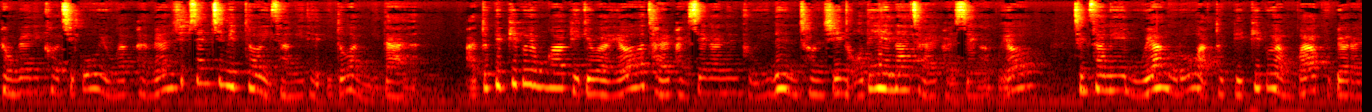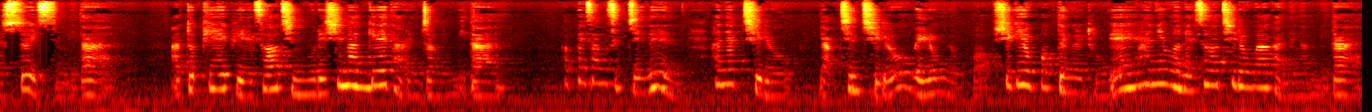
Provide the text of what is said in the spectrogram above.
병변이 커지고 융합하면 10cm 이상이 되기도 합니다. 아토피 피부염과 비교하여 잘 발생하는 부위는 전신 어디에나 잘 발생하고요. 증상의 모양으로 아토피 피부염과 구별할 수 있습니다. 아토피에 비해서 진물이 심한 게 다른 점입니다. 화폐상 습진은 한약치료, 약침치료, 외용요법, 식이요법 등을 통해 한의원에서 치료가 가능합니다.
